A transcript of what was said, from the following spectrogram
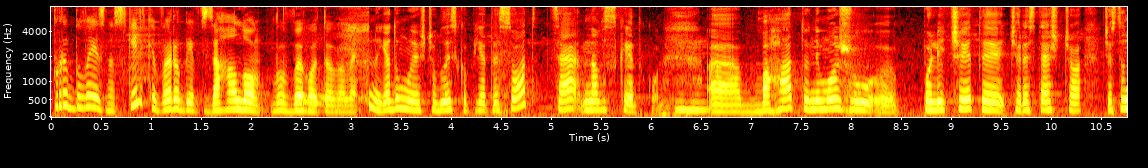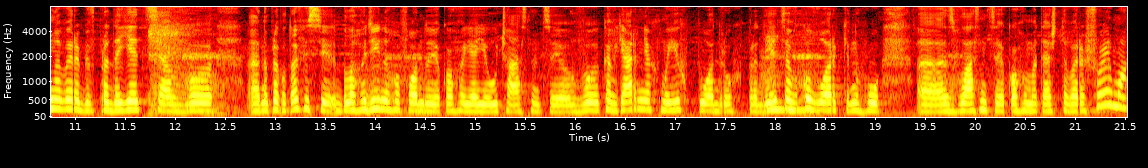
приблизно скільки виробів загалом ви виготовили? Ну, я думаю, що близько 500 – це навскидку. Багато не можу полічити через те, що частина виробів продається в, е, наприклад, офісі благодійного фонду, якого я є учасницею, в кав'ярнях моїх подруг, продається в коворкінгу, е, з власницею якого ми теж товаришуємо.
